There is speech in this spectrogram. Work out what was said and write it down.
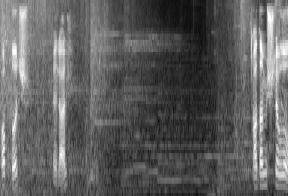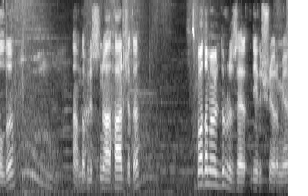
Hop dodge. Helal. Adam 3 level oldu. Tamam W'sunu ha- harcadı. Biz bu adamı öldürürüz diye düşünüyorum ya.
